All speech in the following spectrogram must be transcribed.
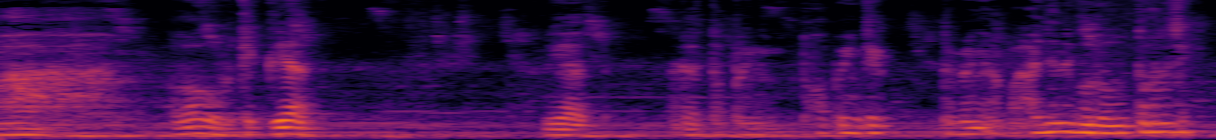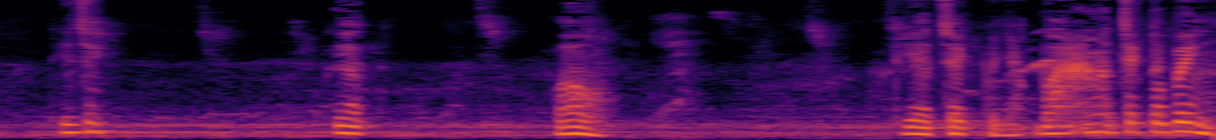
Wah, wow, cek lihat. Lihat, ada topeng, topeng cek. Topeng apa aja nih udah turun cek. Dia cek. Lihat. Wow. Lihat cek, banyak banget cek topeng.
